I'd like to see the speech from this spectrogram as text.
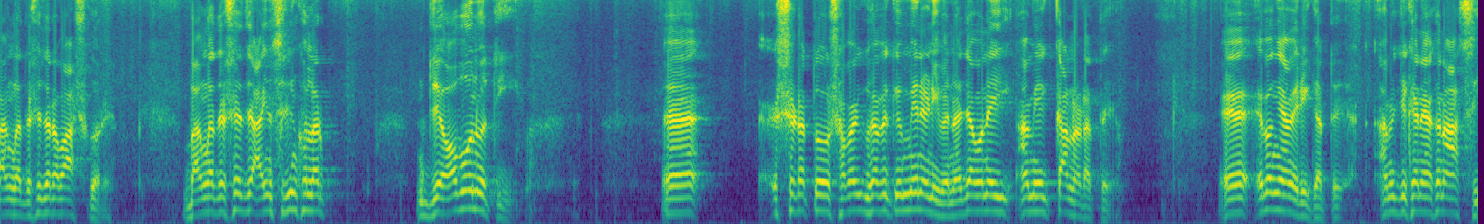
বাংলাদেশে যারা বাস করে, বাংলাদেশে যে আইন শৃঙ্খলার যে অবনতি সেটা তো স্বাভাবিকভাবে কেউ মেনে নিবে না। যেমন এই আমি এই কানাডাতে এবং আমেরিকাতে, আমি যেখানে এখন আছি,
